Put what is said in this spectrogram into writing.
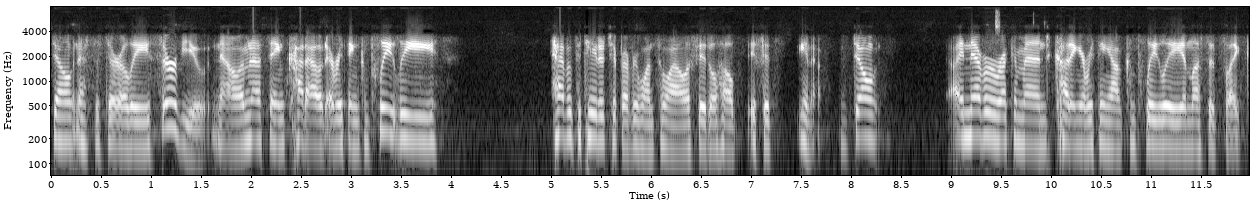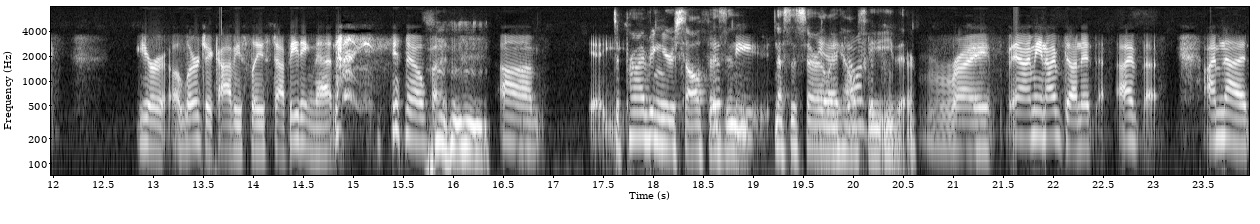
don't necessarily serve you. Now, I'm not saying cut out everything completely. Have a potato chip every once in a while if it'll help. If it's, you know, don't. I never recommend cutting everything out completely unless it's like you're allergic. Obviously, stop eating that. you know, but um, Depriving yourself isn't be- necessarily yeah, healthy either. Right. Yeah, I mean, I've done it. I've. Uh, I'm not.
